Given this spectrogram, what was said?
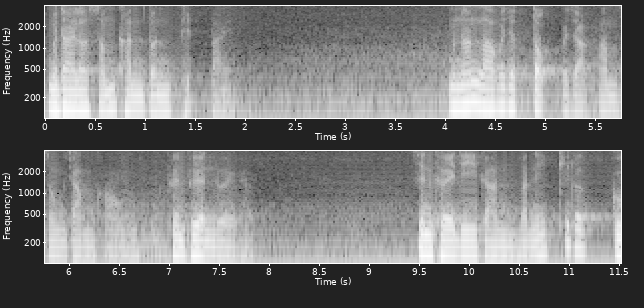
เมื่อใดเราสำคัญตนผิดไปเมื่อนั้นเราก็จะตกไปจากความทรงจำของเพื่อนๆด้วยครับเช่นเคยดีกันวันนี้คิดว่ากู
